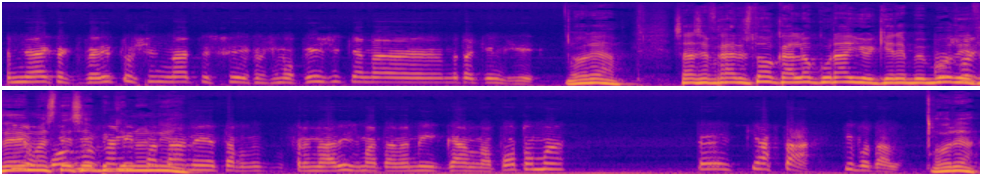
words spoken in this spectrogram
σε μια έκτακτη περίπτωση να τις χρησιμοποιήσει και να μετακινηθεί. Ωραία. Σας ευχαριστώ. Καλό κουράγιο κύριε Μπιμπούδη. Θα είμαστε σε επικοινωνία. Να μην τα φρεναρίσματα, να μην κάνουν απότομα ε, και αυτά. Τίποτα άλλο. Ωραία.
